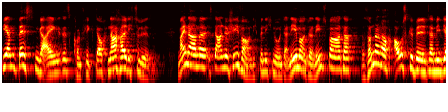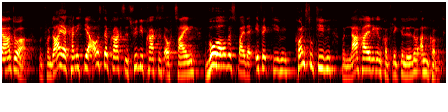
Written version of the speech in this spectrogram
die am besten geeignet ist, Konflikte auch nachhaltig zu lösen. Mein Name ist Daniel Schäfer und ich bin nicht nur Unternehmer und Unternehmensberater, sondern auch ausgebildeter Mediator. Und von daher kann ich dir aus der Praxis für die Praxis auch zeigen, worauf es bei der effektiven, konstruktiven und nachhaltigen Konfliktelösung ankommt.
